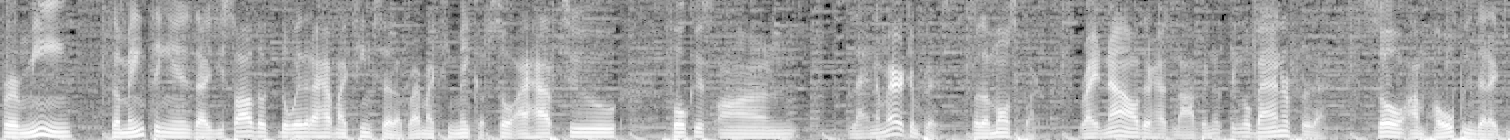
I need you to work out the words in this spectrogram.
For me, the main thing is that you saw the, the way that I have my team set up, right? My team makeup. So I have to focus on Latin American players for the most part. Right now, there has not been a single banner for that. So I'm hoping that I do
